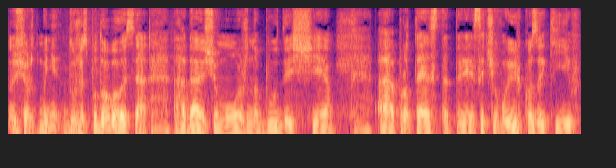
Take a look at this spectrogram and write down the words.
Ну що ж, мені дуже сподобалося. Гадаю, що можна буде ще е, протестити сечових козаків.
